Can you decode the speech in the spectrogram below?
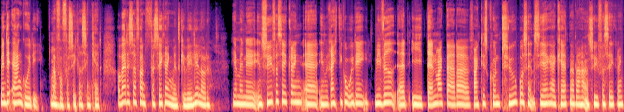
Men det er en god idé at få forsikret sin kat. Og hvad er det så for en forsikring, man skal vælge, Lotte? Jamen, øh, en sygeforsikring er en rigtig god idé. Vi ved, at i Danmark, der er der faktisk kun 20 procent cirka af kattene, der har en sygeforsikring.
